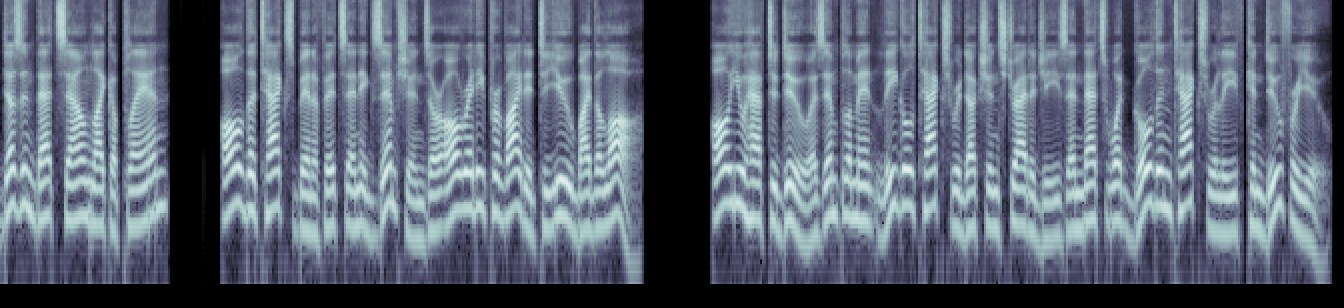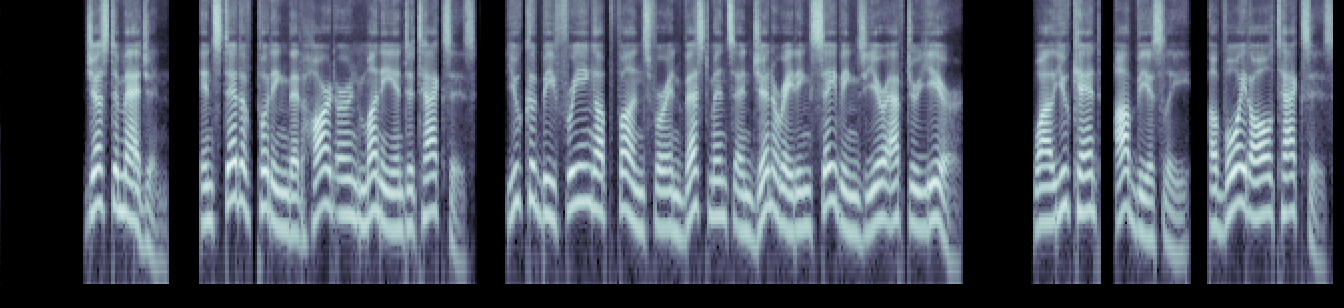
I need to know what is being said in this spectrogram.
Doesn't that sound like a plan? All the tax benefits and exemptions are already provided to you by the law. All you have to do is implement legal tax reduction strategies, and that's what Golden Tax Relief can do for you. Just imagine, instead of putting that hard earned money into taxes, you could be freeing up funds for investments and generating savings year after year. While you can't, obviously, avoid all taxes,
